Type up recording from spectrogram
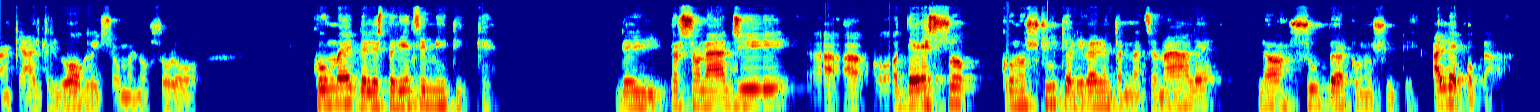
anche altri luoghi, insomma, non solo come delle esperienze mitiche, dei personaggi adesso conosciuti a livello internazionale, no? super conosciuti. All'epoca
